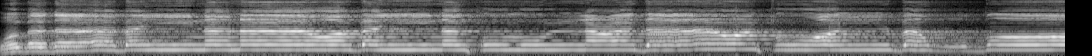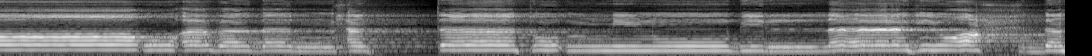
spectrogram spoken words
وبدا بيننا وبينكم العداوة والبغضاء أبدا حتى تؤمنوا بالله وحده.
